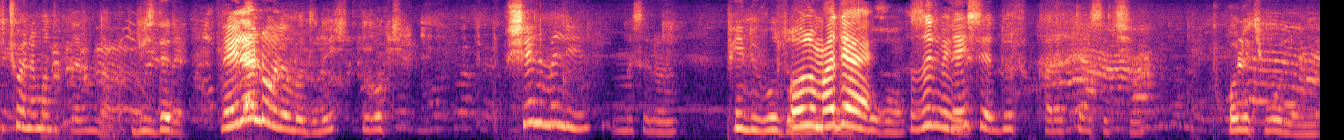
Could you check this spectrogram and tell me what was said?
Hiç oynamadıklarım da var. Bizde de. Neylerle oynamadın hiç? Dur bakayım. Şenmeli mesela. Penny Rosa. Oğlum hadi. Hazır verin. Neyse dur karakter seçeyim. Öyle kim oynar lan?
